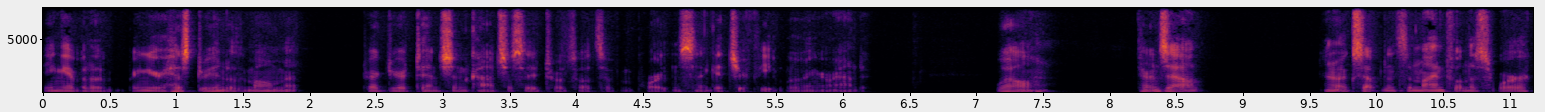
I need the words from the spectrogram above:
being able to bring your history into the moment, direct your attention consciously towards what's of importance, and get your feet moving around it. Well, turns out, you know, acceptance and mindfulness work.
